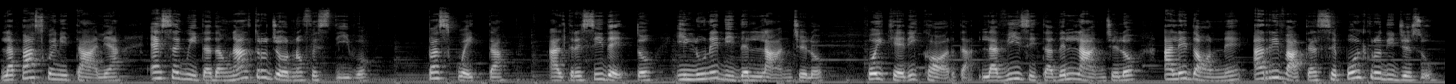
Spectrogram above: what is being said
La Pasqua in Italia è seguita da un altro giorno festivo, Pasquetta, altresì detto il lunedì dell'angelo, poiché ricorda la visita dell'angelo alle donne arrivate al sepolcro di Gesù.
